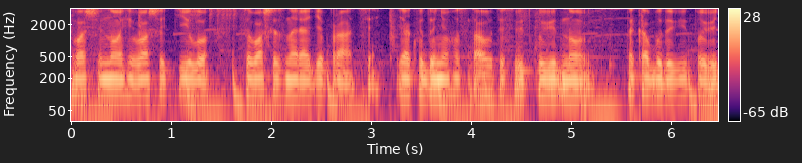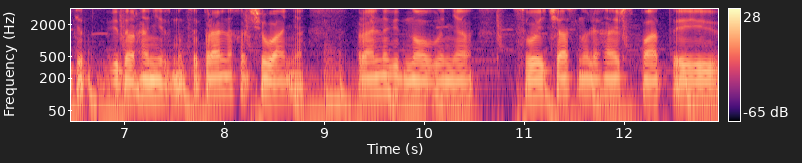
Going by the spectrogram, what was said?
ваші ноги, ваше тіло це ваше знаряддя праці. Як ви до нього ставитесь, відповідно, така буде відповідь від- організму. Це правильне харчування, правильне відновлення, своєчасно лягаєш спати,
